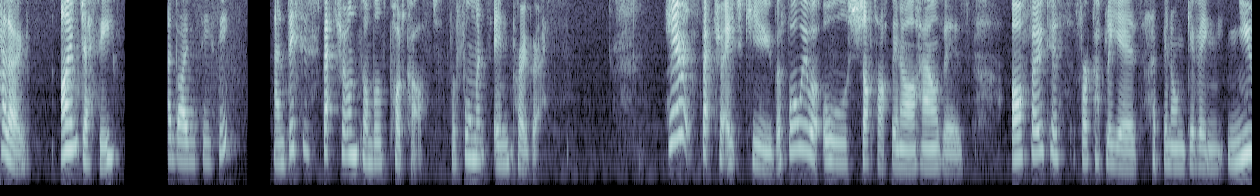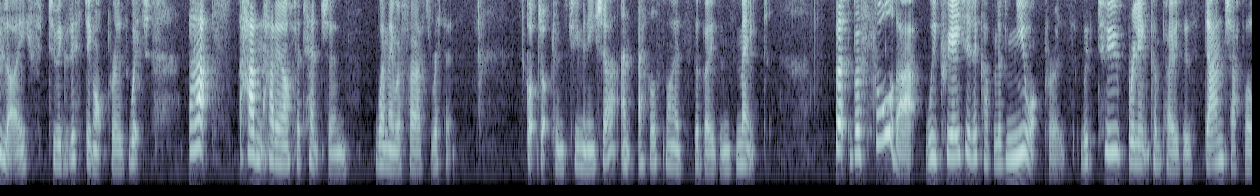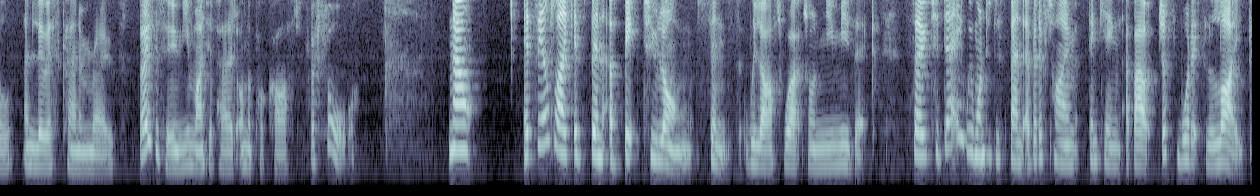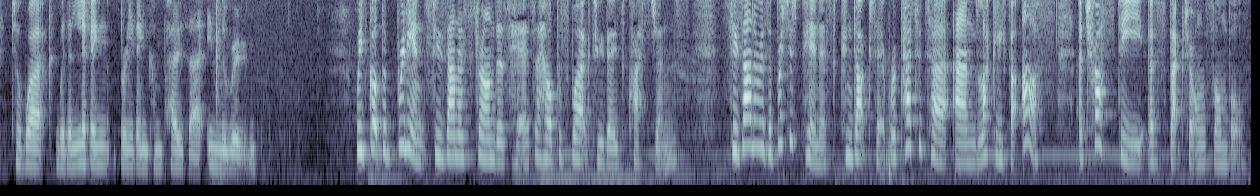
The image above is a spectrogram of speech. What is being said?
Hello, I'm Jessie, And I'm Cece. and this is Spectra Ensemble's podcast, Performance in Progress. Here at Spectra HQ, before we were all shut up in our houses, our focus for a couple of years had been on giving new life to existing operas which perhaps hadn't had enough attention when they were first written. Scott Joplin's Treemonisha and Ethel Smyth's The Bosun's Mate. But before that, we created a couple of new operas with two brilliant composers, Dan Chappell and Lewis Kernan Rowe, both of whom you might have heard on the podcast before. Now, it feels like it's been a bit too long since we last worked on new music. So today we wanted to spend a bit of time thinking about just what it's like to work with a living, breathing composer in the room. We've got the brilliant Susanna Stranders here to help us work through those questions. Susanna is a British pianist, conductor, repetiteur, and luckily for us, a trustee of Spectra Ensemble.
